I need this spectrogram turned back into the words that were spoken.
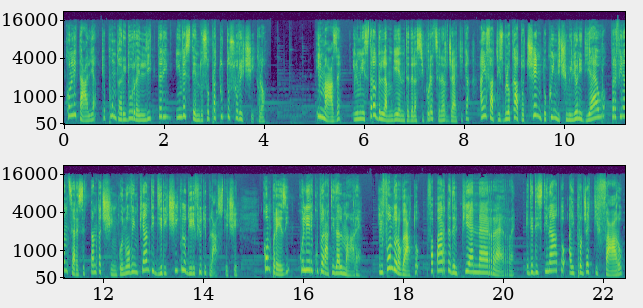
con l'Italia che punta a ridurre il littering investendo soprattutto sul riciclo. Il MASE, il Ministero dell'Ambiente e della Sicurezza Energetica, ha infatti sbloccato 115 milioni di euro per finanziare 75 nuovi impianti di riciclo di rifiuti plastici, compresi quelli recuperati dal mare. Il fondo erogato fa parte del PNRR ed è destinato ai progetti faro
